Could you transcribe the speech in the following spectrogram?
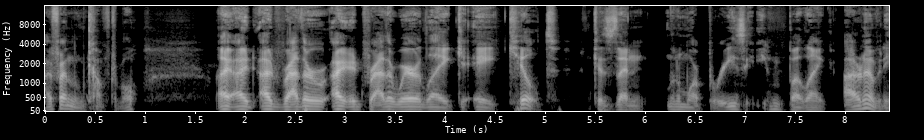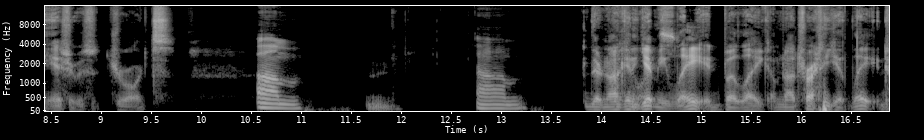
I find them comfortable. I I'd, I'd rather I'd rather wear like a kilt because then a little more breezy. But like I don't have any issues with jorts. Um. Um. They're not going to get me laid, but like I'm not trying to get laid.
